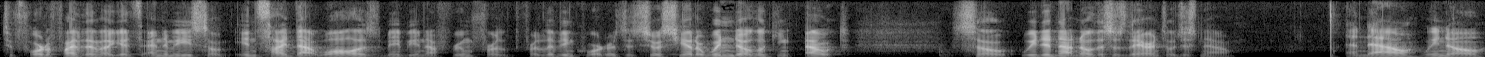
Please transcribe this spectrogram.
to fortify them against enemies. So inside that wall is maybe enough room for, for living quarters. And so she had a window looking out. So we did not know this was there until just now. And now we know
